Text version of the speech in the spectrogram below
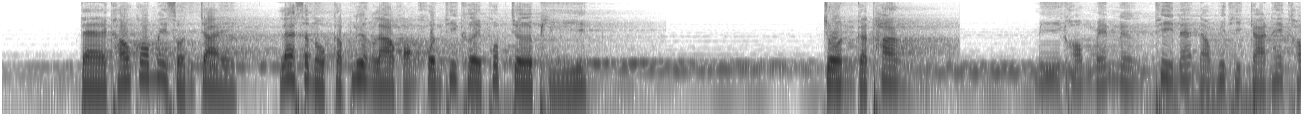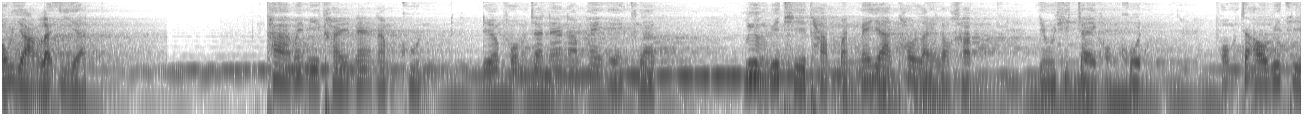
ำแต่เขาก็ไม่สนใจและสนุกกับเรื่องราวของคนที่เคยพบเจอผี จนกระทั่ง มีคอมเมนต์หนึ่งที่แนะนำวิธีการให้เขาอย่างละเอียด ถ้าไม่มีใครแนะนำคุณ เดี๋ยวผมจะแนะนำให้เองครับ เรื่องวิธีทำมันไม่ยากเท่าไหร่หรอกครับ อยู่ที่ใจของคุณ ผมจะเอาวิธี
